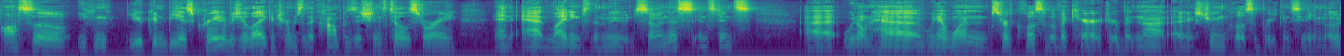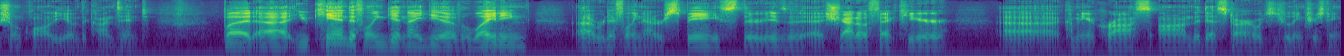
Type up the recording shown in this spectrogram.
also you can you can be as creative as you like in terms of the compositions to tell the story and add lighting to the mood. So in this instance, uh, we don't have we have one sort of close up of a character, but not an extreme close up where you can see the emotional quality of the content. But uh, you can definitely get an idea of the lighting. Uh, we're definitely in outer space. There is a, a shadow effect here uh, coming across on the Death Star, which is really interesting.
